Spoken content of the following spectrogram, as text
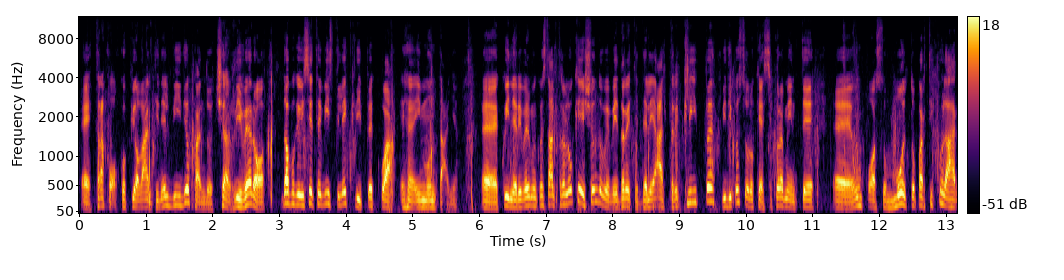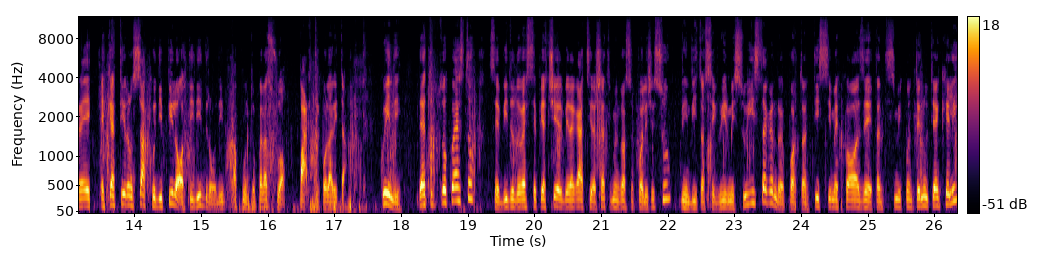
eh, tra poco più avanti nel video quando ci arriverò dopo che vi siete visti le clip qua eh, in montagna. Quindi arriveremo in quest'altra location dove vedrete delle altre clip. Vi dico solo che è sicuramente un posto molto particolare particolare e che attira un sacco di piloti di droni appunto per la sua particolarità. Quindi detto tutto questo se il video dovesse piacervi ragazzi lasciatemi un grosso pollice su. Vi invito a seguirmi su instagram dove porto tantissime cose e tantissimi contenuti anche lì.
